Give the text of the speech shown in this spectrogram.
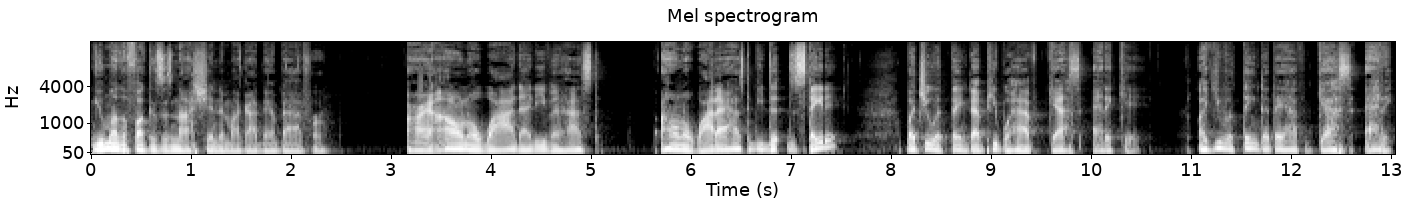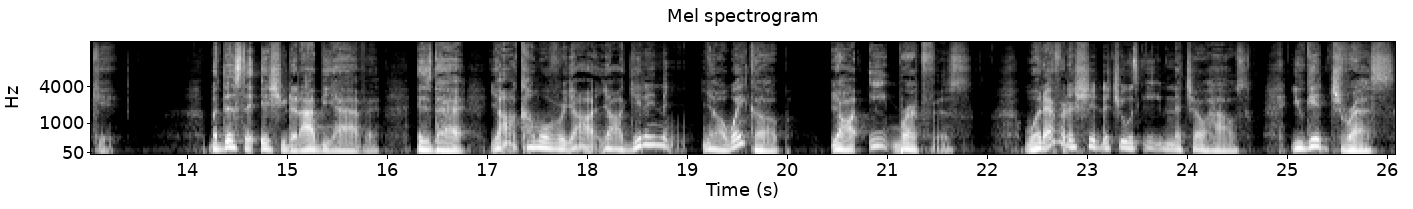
You motherfuckers is not shitting in my goddamn bathroom. All right, I don't know why that even has to. I don't know why that has to be d- stated, but you would think that people have guest etiquette. Like you would think that they have guest etiquette. But this the issue that I be having is that y'all come over, y'all, y'all get in, y'all wake up, y'all eat breakfast. Whatever the shit that you was eating at your house, you get dressed,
